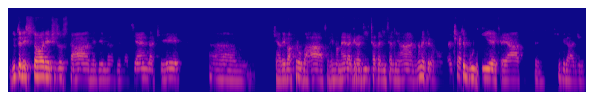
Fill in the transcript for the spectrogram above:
Tutte le storie ci sono state della, dell'azienda che, um, che, aveva provato, che non era gradita dagli italiani, non è vero nulla, certo. tutte bugie create, tutte stupidaggini.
